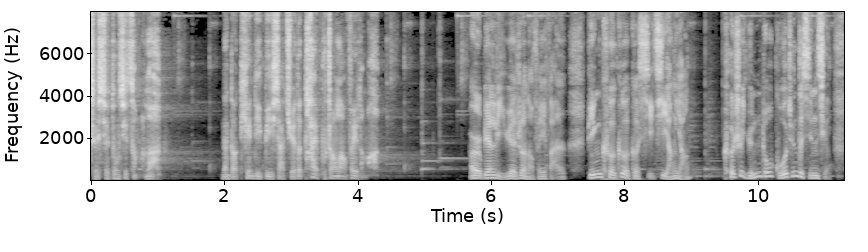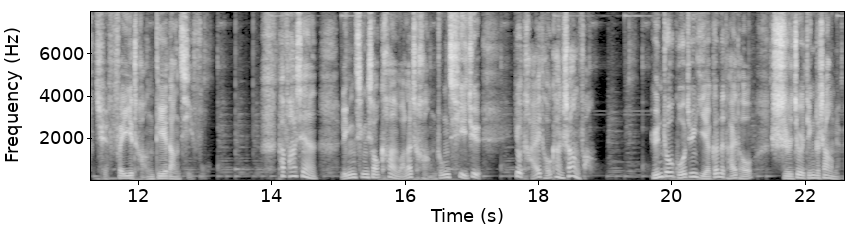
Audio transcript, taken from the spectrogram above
这些东西怎么了？难道天帝陛下觉得太不张浪费了吗？耳边礼乐热闹非凡，宾客个个喜气洋洋，可是云州国君的心情却非常跌宕起伏。他发现林清霄看完了场中器具，又抬头看上方，云州国君也跟着抬头，使劲盯着上面。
